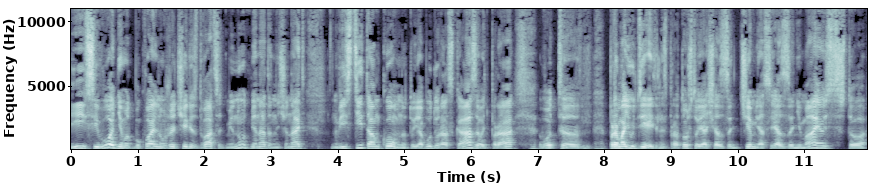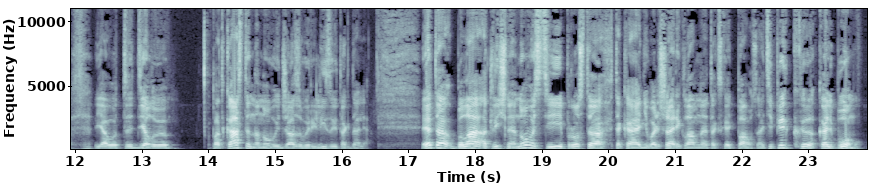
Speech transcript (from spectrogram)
И сегодня, вот буквально уже через 20 минут, мне надо начинать вести там комнату. Я буду рассказывать про, вот, э, про мою деятельность, про то, что я сейчас, чем я сейчас занимаюсь, что я вот делаю подкасты на новые джазовые релизы и так далее. Это была отличная новость и просто такая небольшая рекламная, так сказать, пауза. А теперь к, к альбому.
